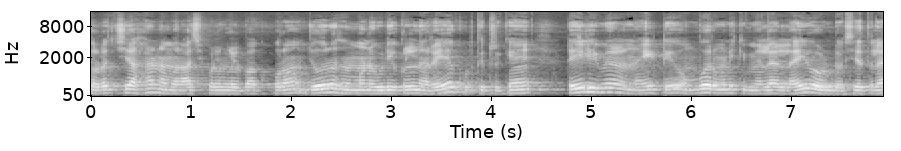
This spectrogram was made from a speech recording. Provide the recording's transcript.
தொடர்ச்சியாக நம்ம ராசி பலன்கள் பார்க்க போகிறோம் ஜோதிட சம்பந்தமான வீடியோக்கள் நிறைய கொடுத்துட்ருக்கேன். டெய்லியுமே நைட்டு ஒம்பது மணிக்கு மேலே லைவ் அப்படின்ற விஷயத்தில்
